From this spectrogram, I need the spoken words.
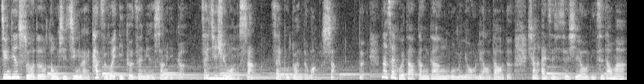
今天所有的东西进来，它只会一个再粘上一个，再继续往上，再不断的往上。对，那再回到刚刚我们有聊到的，像爱自己这些哦，你知道吗？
